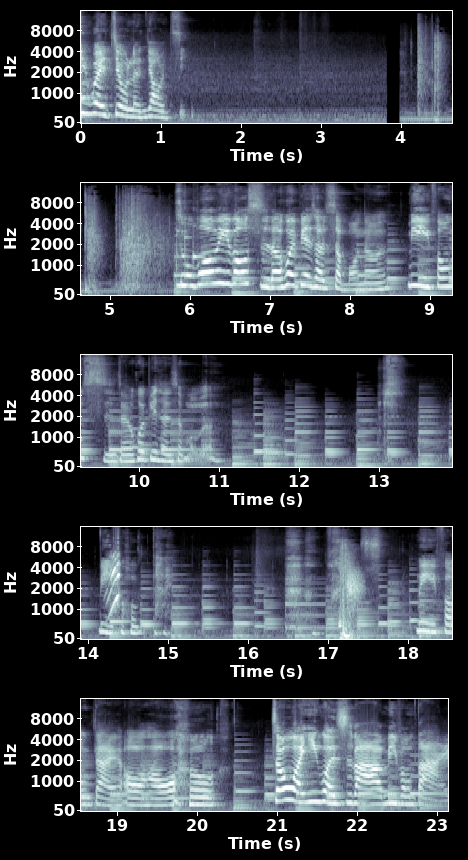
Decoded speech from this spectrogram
因为救人要紧。蜜蜂死了会变成什么呢？蜜蜂死了会变成什么呢？蜜蜂袋，蜜蜂袋哦，好哦，中文、英文是吧？蜜蜂袋。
